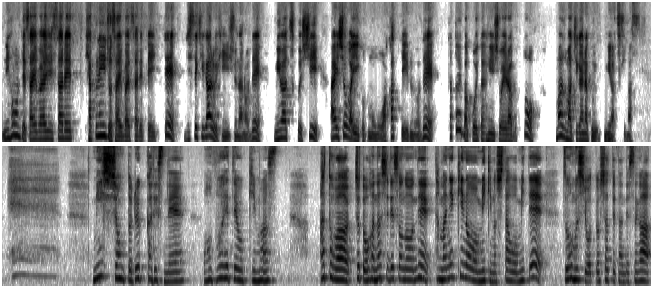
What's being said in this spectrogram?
日本で栽培され、100年以上栽培されていて実績がある品種なので実はつくし相性がいいことも分かっているので例えばこういった品種を選ぶとまず間違いなく実はつきます。ミッションとルッカですね。覚えておきますあとはちょっとお話でそのねたまに木の幹の下を見てゾウムシをっておっしゃってたんですが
